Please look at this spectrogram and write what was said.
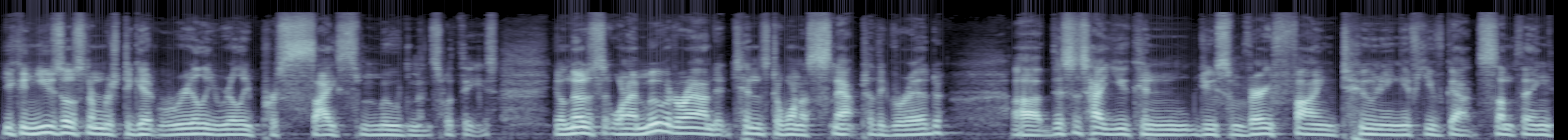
You can use those numbers to get really, really precise movements with these. You'll notice that when I move it around, it tends to want to snap to the grid. Uh, this is how you can do some very fine tuning if you've got something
